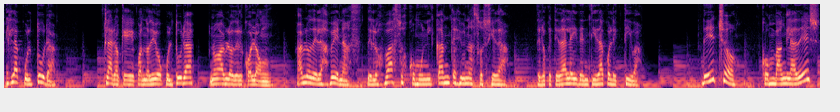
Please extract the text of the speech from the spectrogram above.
es la cultura. Claro que cuando digo cultura no hablo del colón, hablo de las venas, de los vasos comunicantes de una sociedad, de lo que te da la identidad colectiva. De hecho, con Bangladesh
